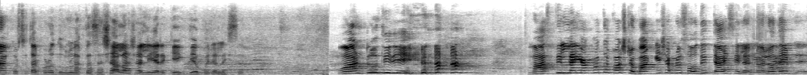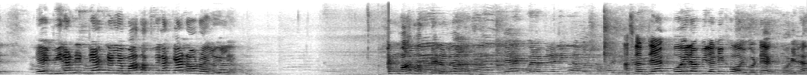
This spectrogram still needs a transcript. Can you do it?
না করছে তারপরে দুন লাগতেছে, শালা শালি আর কেক দিয়ে বইরা লাগছে ওয়ান টু থ্রি মাস্তির লাগে কত কষ্ট, ভাগ্যের সামনে সৌদিতে আইছিলেন, নইলে এই- বিরিয়ানির ডেক নাইলে মাথা পেরা কেন ওটাই লইলে আচ্ছা ডেক বইরা বিরিয়ানি খাওয়াইব ডেক বইরা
